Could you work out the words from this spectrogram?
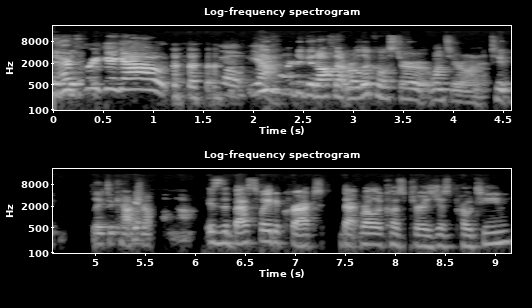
I'm freaking out. So, yeah. yeah. hard to get off that roller coaster once you're on it too. Like to catch Yeah. up on that. Is the best way to correct that roller coaster is just protein?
